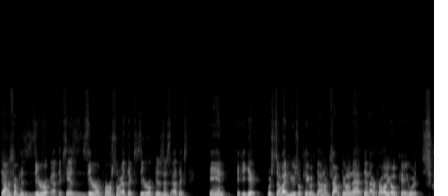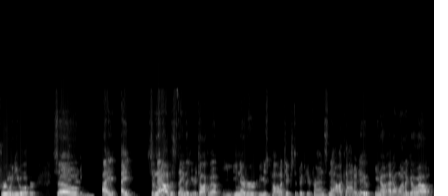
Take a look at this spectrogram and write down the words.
Donald Trump has zero ethics. He has zero personal ethics, zero business ethics. And if you get with somebody who's okay with Donald Trump doing that, then they're probably okay with screwing you over. So yeah. I I so now this thing that you were talking about, you never use politics to pick your friends. Now I kind of do. You know, I don't want to go out.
